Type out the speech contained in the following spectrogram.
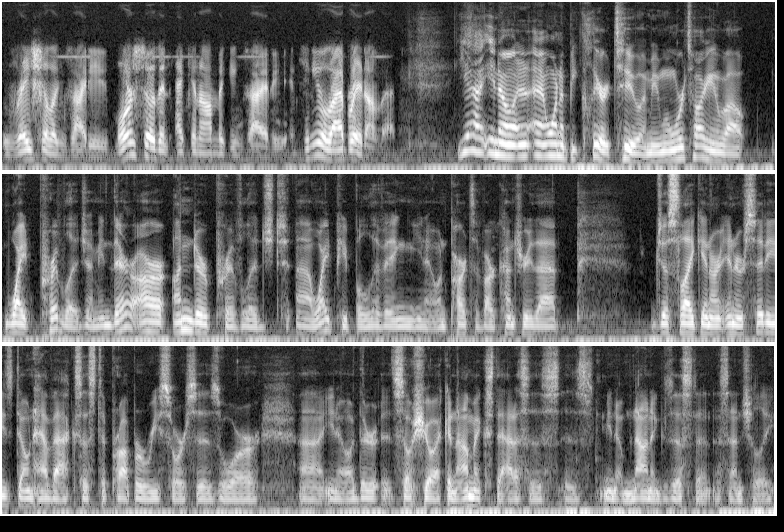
racial anxiety, more so than economic anxiety. And can you elaborate on that? Yeah, you know, and, I want to be clear too. I mean, when we're talking about white privilege, I mean, there are underprivileged uh, white people living, you know, in parts of our country that just like in our inner cities, don't have access to proper resources, or uh, you know their socioeconomic status is, is you know non-existent essentially.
